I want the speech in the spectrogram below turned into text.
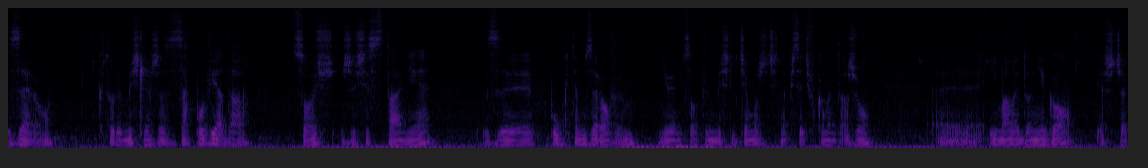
Zero, który myślę, że zapowiada coś, że się stanie z punktem zerowym. Nie wiem, co o tym myślicie, możecie napisać w komentarzu. E, I mamy do niego jeszcze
